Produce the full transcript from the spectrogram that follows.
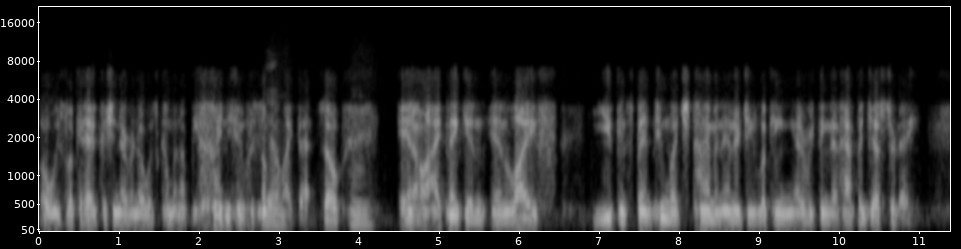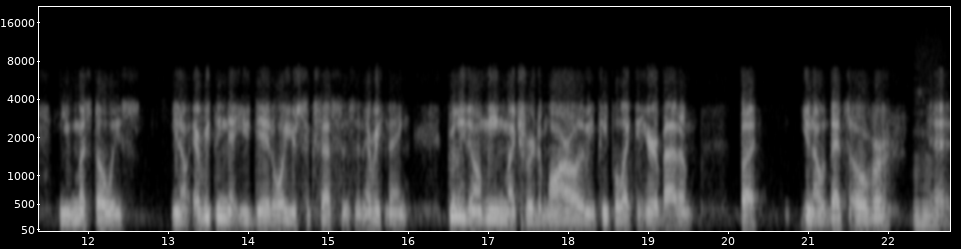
always look ahead because you never know what's coming up behind you or something yeah. like that. So, mm. you know, I think in, in life, you can spend too much time and energy looking at everything that happened yesterday. You must always, you know, everything that you did, all your successes and everything really don't mean much for tomorrow. I mean, people like to hear about them, but, you know, that's over Mm-hmm. Uh,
